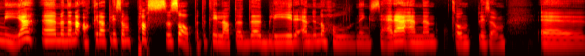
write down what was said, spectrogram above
mye. Eh, men den er akkurat liksom passe såpete til at det, blir en underholdningsserie enn en sånt liksom Uh,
